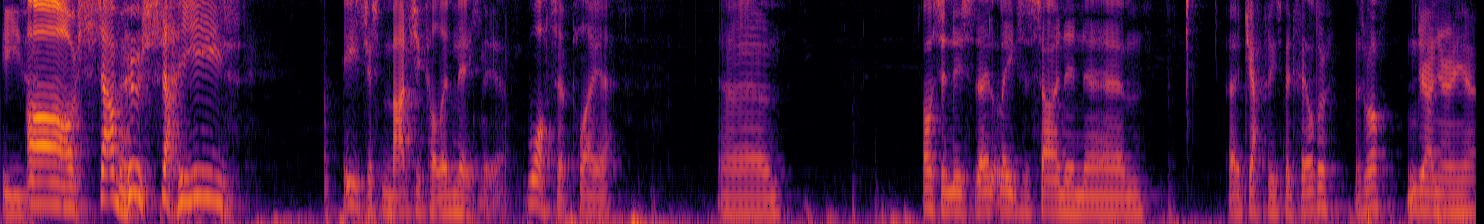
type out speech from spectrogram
Easy. Oh, Samu Saiz. He's just magical, isn't he? Yeah. What a player. Um, also, news today that Leeds is signing um, a Japanese midfielder as well. In January, yeah.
